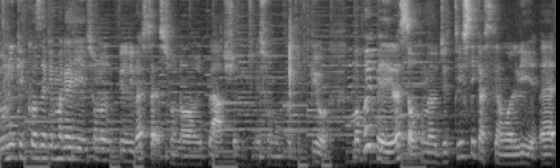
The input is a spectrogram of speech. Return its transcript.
le uniche cose che magari sono diverse sono i plush, che ce ne sono un po' di più. Ma poi per il resto come oggettistica stiamo lì e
